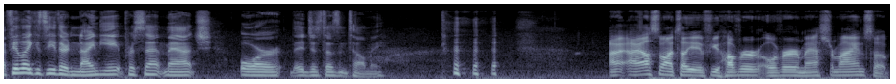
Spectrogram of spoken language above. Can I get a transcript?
I feel like it's either 98% match or it just doesn't tell me. I, I also want to tell you if you hover over Mastermind, so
